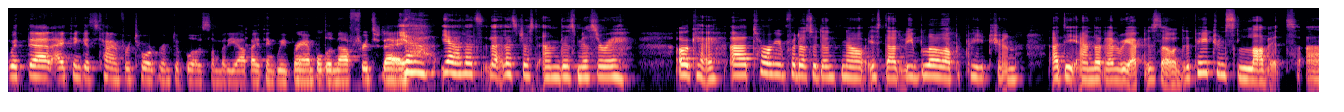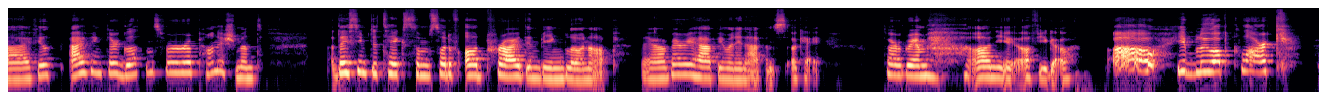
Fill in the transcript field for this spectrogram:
With that, I think it's time for Torgrim to blow somebody up. I think we've rambled enough for today. Yeah, yeah, let's let's just end this misery. Okay, uh, Torgrim, for those who don't know, is that we blow up a patron at the end of every episode. The patrons love it. Uh, I feel, I think they're gluttons for a punishment. They seem to take some sort of odd pride in being blown up. They are very happy when it happens. Okay, Torgrim, on you, off you go. Oh, he blew up Clark.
